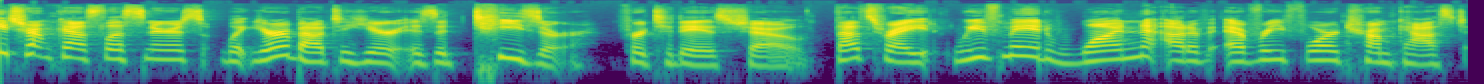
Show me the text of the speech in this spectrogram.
Hey, Trumpcast listeners, what you're about to hear is a teaser for today's show. That's right, we've made one out of every four Trumpcast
